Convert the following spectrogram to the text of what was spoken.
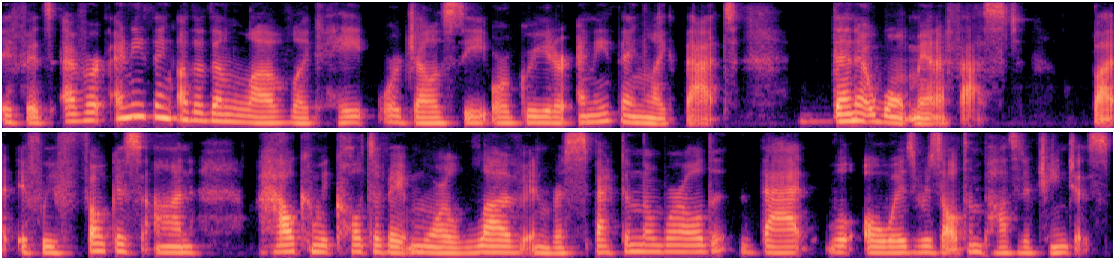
If it's ever anything other than love, like hate or jealousy or greed or anything like that, then it won't manifest. But if we focus on how can we cultivate more love and respect in the world, that will always result in positive changes.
